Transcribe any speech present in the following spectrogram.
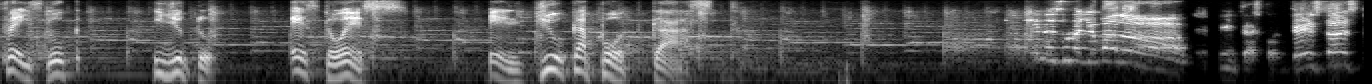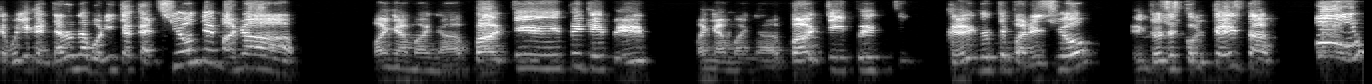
Facebook y YouTube. Esto es el Yuca Podcast. Tienes una llamada. Mientras contestas, te voy a cantar una bonita canción de Maná. Maña, maña, pati, piti, Maña, maña, pati, piti. ¿Qué? ¿No te pareció? Entonces contesta. ¡Oh!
